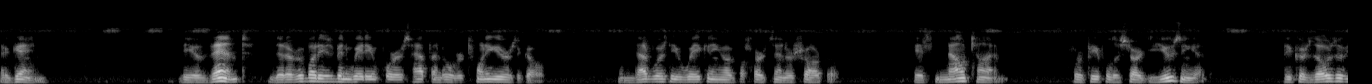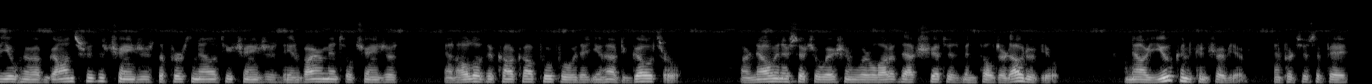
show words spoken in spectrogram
again the event that everybody has been waiting for has happened over 20 years ago and that was the awakening of the heart center chakra it's now time for people to start using it because those of you who have gone through the changes, the personality changes, the environmental changes, and all of the caca poo poo that you had to go through are now in a situation where a lot of that shit has been filtered out of you. Now you can contribute and participate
